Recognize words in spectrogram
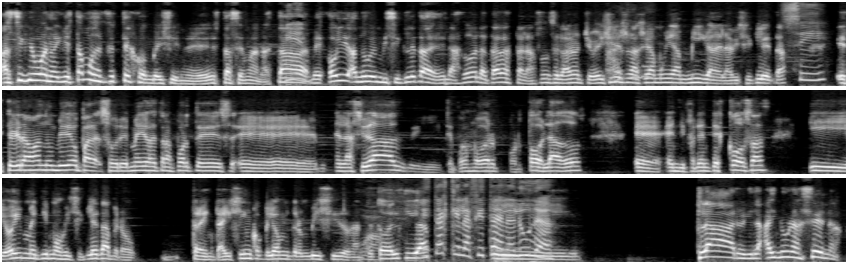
Así que bueno, y estamos de festejo en Beijing eh, esta semana. Está, Bien. hoy anduve en bicicleta desde las 2 de la tarde hasta las 11 de la noche. Beijing es una ciudad muy amiga de la bicicleta. Sí. Estoy grabando un video para, sobre medios de transportes eh, en la ciudad y te puedes mover por todos lados eh, en diferentes cosas. Y hoy metimos bicicleta, pero 35 kilómetros en bici durante Wow. todo el día. Estás que la fiesta de la Y- luna. Claro, y la- hay luna llena.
